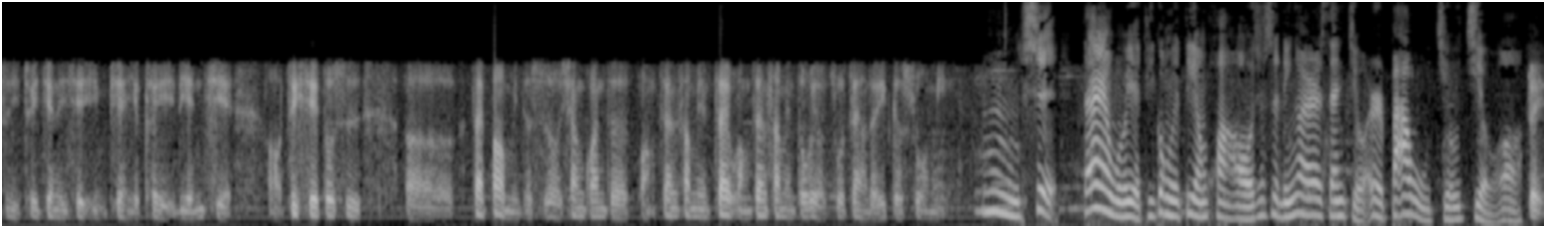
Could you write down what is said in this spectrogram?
自己推荐的一些影片，也可以连接哦，这些都是呃在报名的时候相关的网站上面，在网站上面都会有做这样的一个说明。嗯，是，当然我们也提供了电话哦，就是零二二三九二八五九九哦。对。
